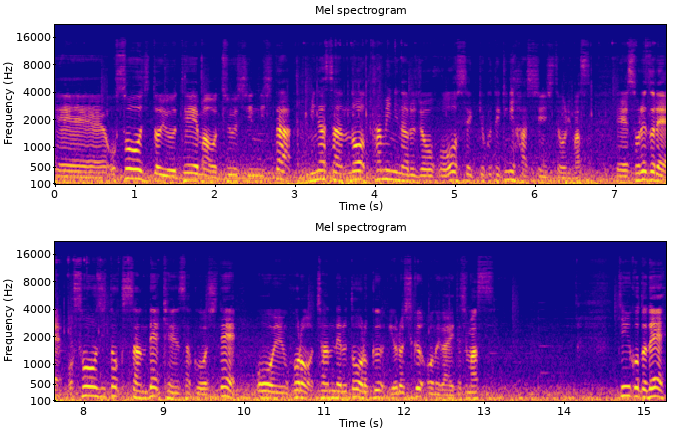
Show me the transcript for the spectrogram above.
えー、お掃除というテーマを中心にした皆さんのためになる情報を積極的に発信しております。えー、それぞれお掃除特産で検索をして、応援、フォロー、チャンネル登録よろしくお願いいたします。ということで、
